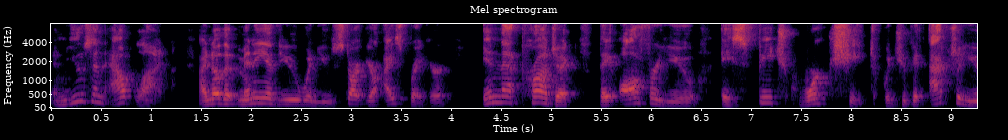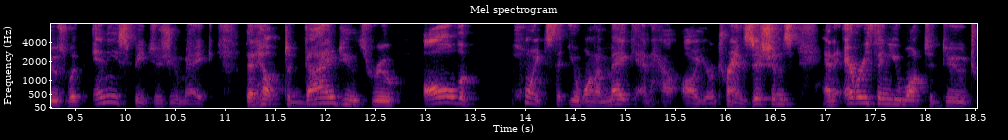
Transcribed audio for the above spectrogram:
and use an outline. I know that many of you, when you start your icebreaker, in that project, they offer you a speech worksheet, which you can actually use with any speeches you make that help to guide you through all the points that you want to make and how all your transitions and everything you want to do to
